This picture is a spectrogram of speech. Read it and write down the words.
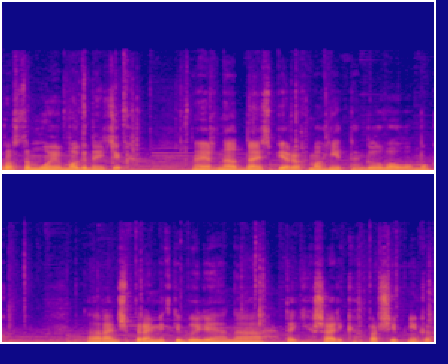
Просто мой магнетик. Наверное, одна из первых магнитных головоломок. Да, раньше пирамидки были на таких шариках-подшипниках.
